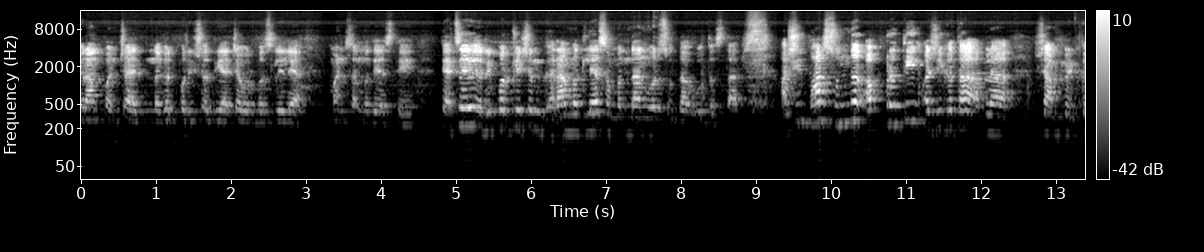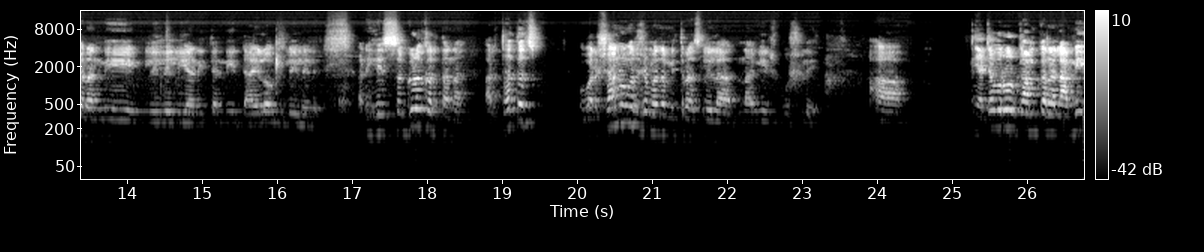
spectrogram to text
ग्रामपंचायत नगर परिषद याच्यावर बसलेल्या माणसांमध्ये असते. त्याचे रिपरकेशन घरामधल्या संबंधांवर सुद्धा होत असतात. अशी फार सुंदर अप्रतिम अशी कथा आपल्या श्याम पेटकरांनी लिहिलेली आणि त्यांनी डायलॉग लिहिलेले. आणि हे सगळं करताना अर्थातच वर्षानुवर्ष माझा मित्र असलेला नागेश भोसले हा याच्याबरोबर काम करायला आम्ही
